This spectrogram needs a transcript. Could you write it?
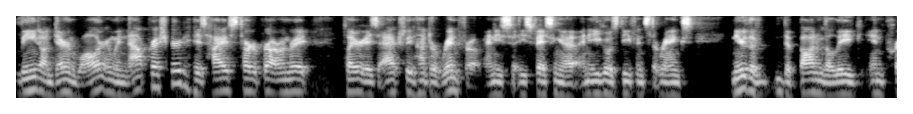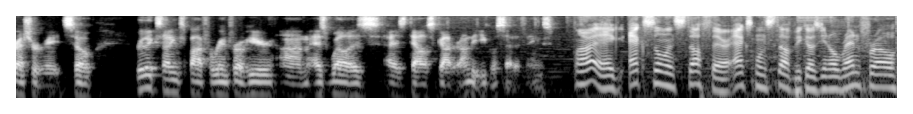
leaned on Darren Waller, and when not pressured, his highest target per run rate player is actually Hunter Renfrow, and he's he's facing a, an Eagles defense that ranks near the the bottom of the league in pressure rate. So really exciting spot for Renfrow here, um, as well as as Dallas Goedert on the Eagles side of things. All right, excellent stuff there. Excellent stuff because you know Renfrow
